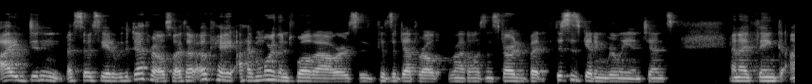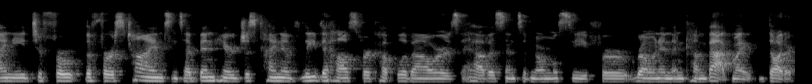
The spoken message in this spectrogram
i didn't associate it with the death rattle so i thought okay i have more than 12 hours uh, because the death rattle hasn't started but this is getting really intense. And i think i need to for the first time since i've been here just kind of leave the house for a couple of hours have a sense of normalcy for rowan and then come back my daughter.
